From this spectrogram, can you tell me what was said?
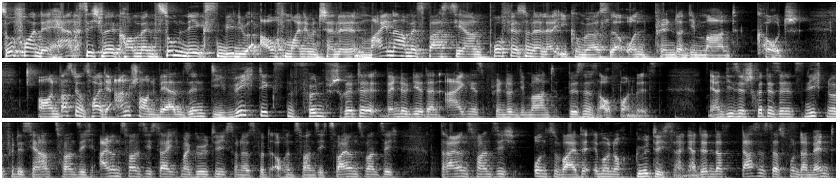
So Freunde, herzlich willkommen zum nächsten Video auf meinem Channel. Mein Name ist Bastian, professioneller E-Commercer und Print-on-Demand-Coach. Und was wir uns heute anschauen werden, sind die wichtigsten fünf Schritte, wenn du dir dein eigenes Print-on-Demand-Business aufbauen willst. Ja, und diese Schritte sind jetzt nicht nur für das Jahr 2021, sage ich mal, gültig, sondern es wird auch in 2022, 2023 und so weiter immer noch gültig sein. Ja, denn das, das ist das Fundament,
